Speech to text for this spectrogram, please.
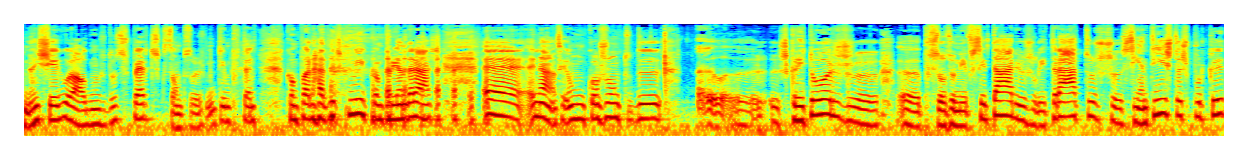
nem chego a alguns dos espertos, que são pessoas muito importantes comparadas comigo, compreenderás. Uh, não, um conjunto de Uh, escritores, uh, uh, professores universitários, literatos, cientistas, porque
